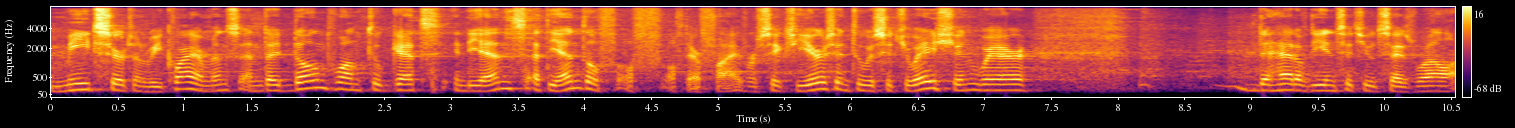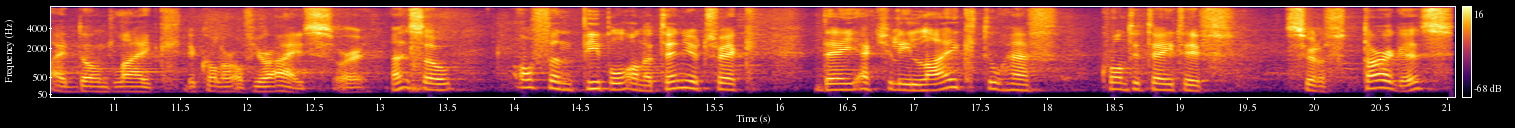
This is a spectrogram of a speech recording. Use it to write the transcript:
meet certain requirements and they don't want to get in the end at the end of, of, of their five or six years into a situation where the head of the institute says well i don't like the color of your eyes or uh, so often people on a tenure track they actually like to have quantitative sort of targets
